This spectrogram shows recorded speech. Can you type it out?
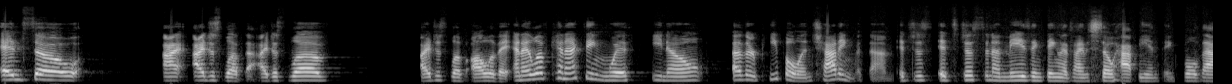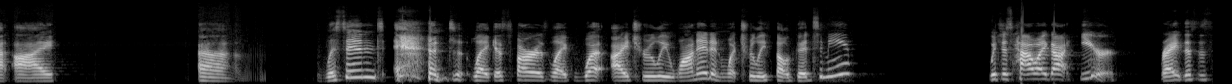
And so i i just love that. I just love i just love all of it. And i love connecting with you know other people and chatting with them it's just it's just an amazing thing that i'm so happy and thankful that i um, listened and like as far as like what I truly wanted and what truly felt good to me, which is how I got here. Right? This is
